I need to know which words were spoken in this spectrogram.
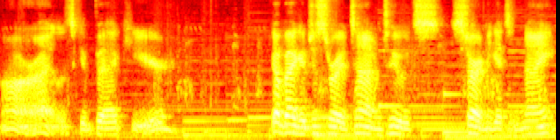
Alright, let's get back here. Got back at just the right time, too. It's starting to get to night.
